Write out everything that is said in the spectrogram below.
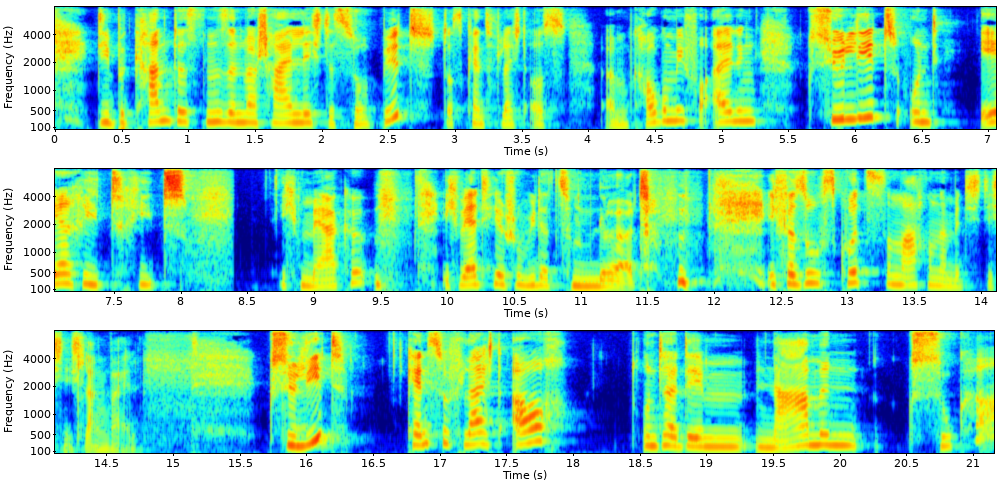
die bekanntesten sind wahrscheinlich das Sorbit, das kennst du vielleicht aus ähm, Kaugummi vor allen Dingen, Xylit und Erythrit. Ich merke, ich werde hier schon wieder zum Nerd. Ich versuche es kurz zu machen, damit ich dich nicht langweile. Xylit kennst du vielleicht auch unter dem Namen Zucker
